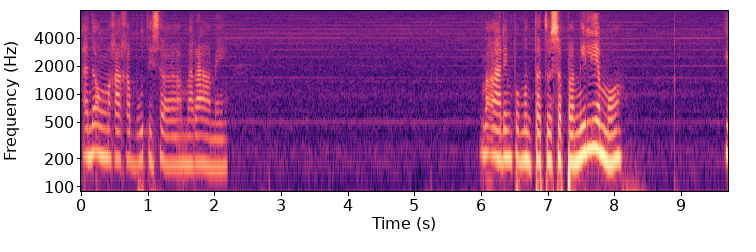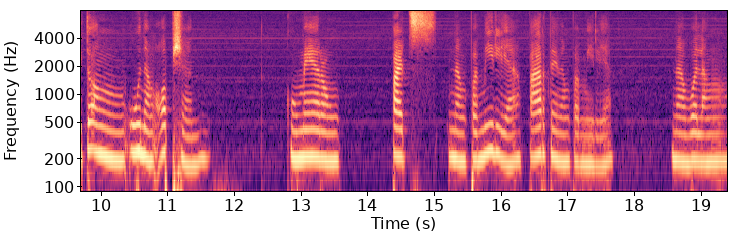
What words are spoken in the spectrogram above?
Ano ang makakabuti sa marami? Maaring pumunta to sa pamilya mo. Ito ang unang option. Kung merong parts ng pamilya, parte ng pamilya, na walang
